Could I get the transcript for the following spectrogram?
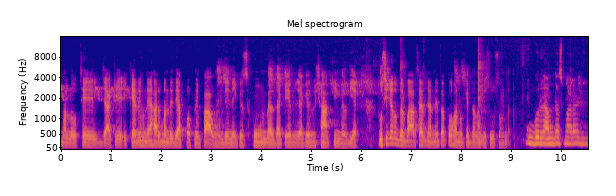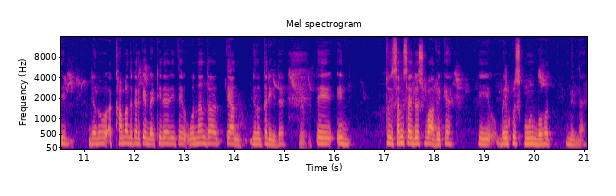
ਮੰਨ ਲਓ ਉੱਥੇ ਜਾ ਕੇ ਕਹਿੰਦੇ ਹੁੰਦੇ ਆ ਹਰ ਬੰਦੇ ਦੇ ਆਪੋ ਆਪਣੇ ਭਾਵ ਹੁੰਦੇ ਨੇ ਕਿ ਸਕੂਨ ਮਿਲਦਾ ਕਿਸੇ ਨੂੰ ਜਾ ਕੇ ਉਹਨੂੰ ਸ਼ਾਂਤੀ ਮਿਲਦੀ ਆ। ਤੁਸੀਂ ਜਦੋਂ ਦਰਬਾਰ ਸਾਹਿਬ ਜਾਂਦੇ ਤਾਂ ਤੁਹਾਨੂੰ ਕਿਦਾਂ ਦਾ ਮਹਿਸੂਸ ਹੁੰਦਾ? ਗੁਰੂ ਰਾਮਦਾਸ ਮਹਾਰਾਜ ਦੀ ਜਦੋਂ ਅੱਖਾਂ ਬੰਦ ਕਰਕੇ ਬੈਠੀਦਾ ਜੀ ਤੇ ਉਹਨਾਂ ਦਾ ਧਿਆਨ ਜਦੋਂ ਧਰੀਦਾ ਤੇ ਇਹ ਤੁਸੀਂ ਸਮਝ ਸਕਦੇ ਹੋ ਸੁਭਾਵਿਕ ਹੈ ਕਿ ਬਿਲਕੁਲ ਸਕੂਨ ਬਹੁਤ ਮਿਲਦਾ ਹੈ।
